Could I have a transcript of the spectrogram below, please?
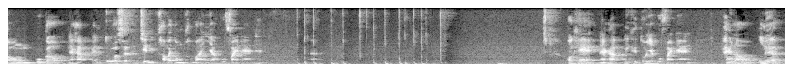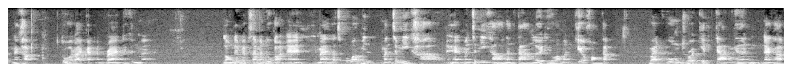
ตรง Google นะครับ เป็นตัว Search Engine เข้าไปตรงคำว่า Yahoo Finance นะฮะโอเคนะครับ นี่คือตัว Yahoo Finance ให้เราเลือกนะครับ ตัวรายการอันแรกที่ขึ้นมา ลองเล่นเว็บไซต์มันดูก่อนนะเห็นไหมเราจะพบว่ามันมันจะมีข่าวนะฮะมันจะมีข่าวต่างๆ เลยที่ว่ามันเกี่ยวข้องกับแวดวงธุรกิจการเงินนะครับ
